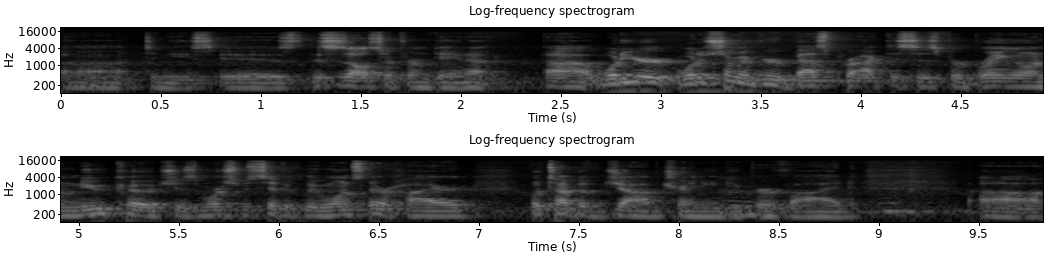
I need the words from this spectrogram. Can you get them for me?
uh, Denise. Is this is also from Dana? Uh, what are your what are some of your best practices for bringing on new coaches? More specifically, once they're hired, what type of job training do you provide uh,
